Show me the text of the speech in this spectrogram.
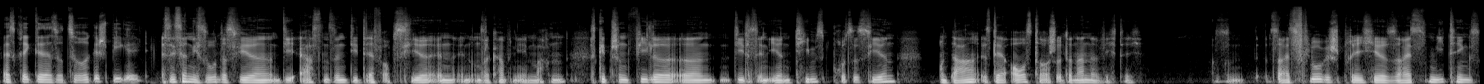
Was kriegt ihr da so zurückgespiegelt? Es ist ja nicht so, dass wir die Ersten sind, die DevOps hier in, in unserer Company machen. Es gibt schon viele, äh, die das in ihren Teams prozessieren und da ist der Austausch untereinander wichtig. Also sei es Flurgespräche, sei es Meetings,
